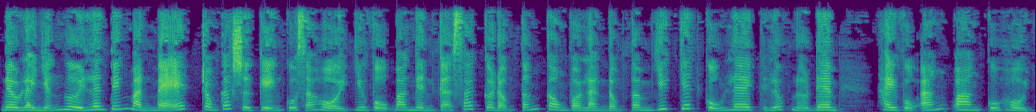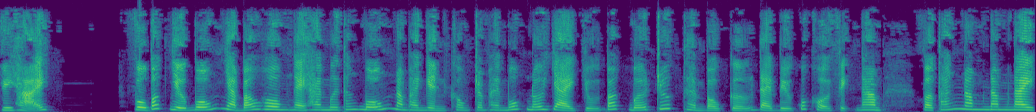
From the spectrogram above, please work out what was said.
đều là những người lên tiếng mạnh mẽ trong các sự kiện của xã hội như vụ 3.000 cảnh sát cơ động tấn công vào làng Đồng Tâm giết chết cụ Lê lúc nửa đêm, hay vụ án oan của Hồ Duy Hải. Vụ bắt giữ bốn nhà báo hôm ngày 20 tháng 4 năm 2021 nối dài chuỗi bắt bớ trước thềm bầu cử đại biểu Quốc hội Việt Nam vào tháng 5 năm nay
